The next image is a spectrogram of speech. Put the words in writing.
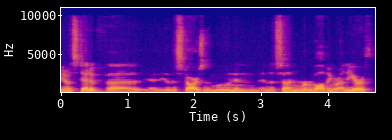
you know instead of uh, you know, the stars and the moon and, and the sun revolving around the earth,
